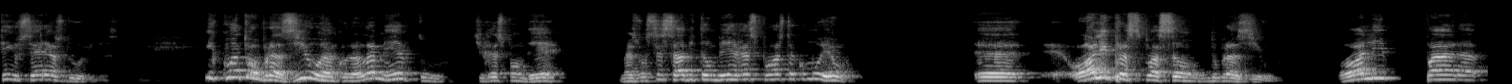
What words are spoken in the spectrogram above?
tenho sérias dúvidas. E quanto ao Brasil, âncora, lamento te responder, mas você sabe tão bem a resposta como eu. É, olhe para a situação do Brasil, olhe para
